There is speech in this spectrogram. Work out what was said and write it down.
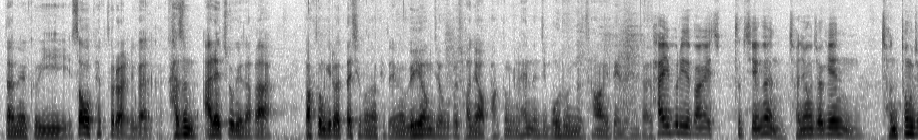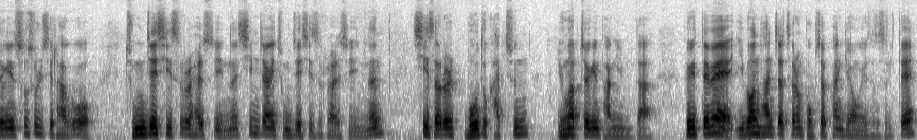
그다음에 그 이 subpectoral 그러니까 가슴 아래쪽에다가 박동기를 갖다 집어넣게 되면 외형적으로 전혀 박동기를 했는지 모르는 상황이 되게 됩니다. 하이브리드 방의 특징은 전형적인 전통적인 수술실하고 중재 시술을 할 수 있는 심장의 중재 시술을 할 수 있는 시설을 모두 갖춘 융합적인 방입니다. 그렇기 때문에 이번 환자처럼 복잡한 경우에 있었을 때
